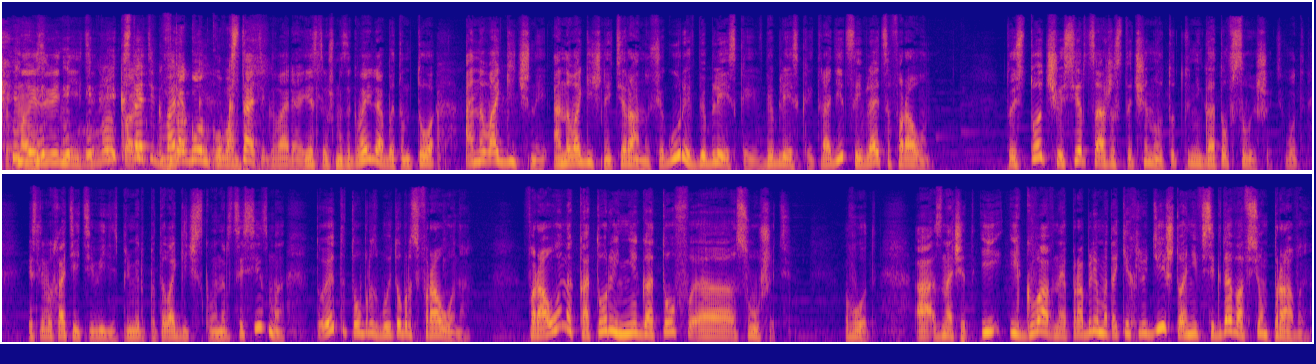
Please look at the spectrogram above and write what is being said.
Ну, извините. Ну, И, кстати говоря, кстати говоря, если уж мы заговорили об этом, то аналогичной, аналогичной тирану фигурой в библейской, в библейской традиции является фараон. То есть тот, чье сердце ожесточено, тот, кто не готов слышать. Вот если вы хотите видеть пример патологического нарциссизма, то этот образ будет образ фараона. Фараона, который не готов э, слушать. Вот. А, значит, и, и главная проблема таких людей, что они всегда во всем правы.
